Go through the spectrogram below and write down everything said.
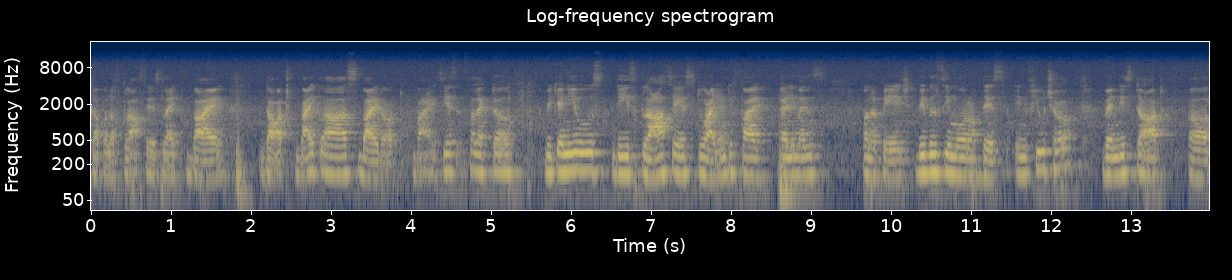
couple of classes like by dot by class by dot by css selector. We can use these classes to identify elements on a page. We will see more of this in future when we start uh,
